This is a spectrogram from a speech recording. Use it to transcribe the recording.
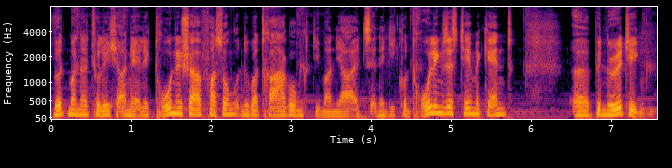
wird man natürlich eine elektronische Erfassung und Übertragung, die man ja als Energiecontrolling-Systeme kennt, äh, benötigen.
